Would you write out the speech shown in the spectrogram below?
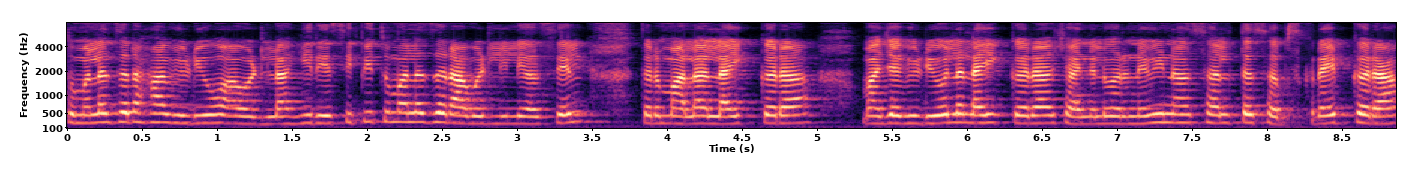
तुम्हाला जर हा व्हिडिओ आवडला ही रेसिपी तुम्हाला जर आवडलेली असेल तर मला लाईक करा. माझ्या व्हिडिओला लाईक करा. चॅनलवर नवीन असाल तर सबस्क्राईब करा.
